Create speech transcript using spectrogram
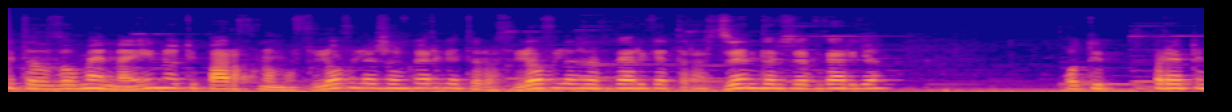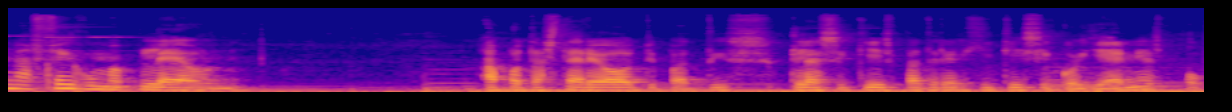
Και τα δεδομένα είναι ότι υπάρχουν ομοφυλόφιλα ζευγάρια, τεροφυλόφιλα ζευγάρια, transgender ζευγάρια, ότι πρέπει να φύγουμε πλέον από τα στερεότυπα της κλασικής πατριαρχικής οικογένειας, που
